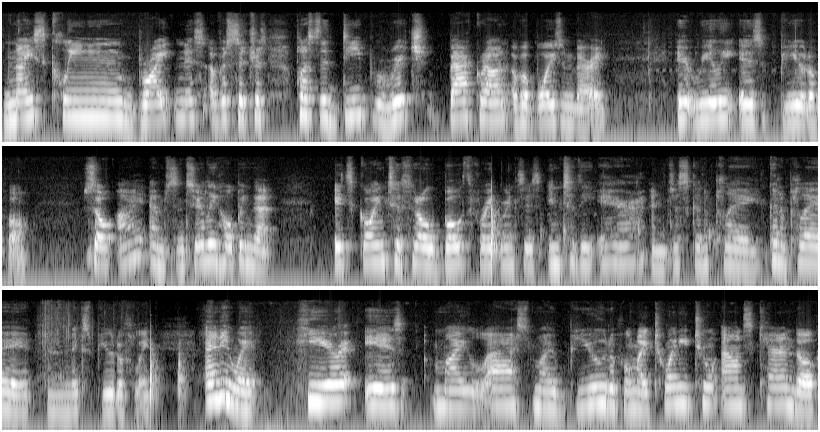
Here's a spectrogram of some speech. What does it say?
nice clean brightness of a citrus, plus the deep rich background of a boysenberry. It really is beautiful. So I am sincerely hoping that it's going to throw both fragrances into the air and just gonna play, gonna play and mix beautifully. Anyway, here is my last, my beautiful, my 22 ounce candle.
